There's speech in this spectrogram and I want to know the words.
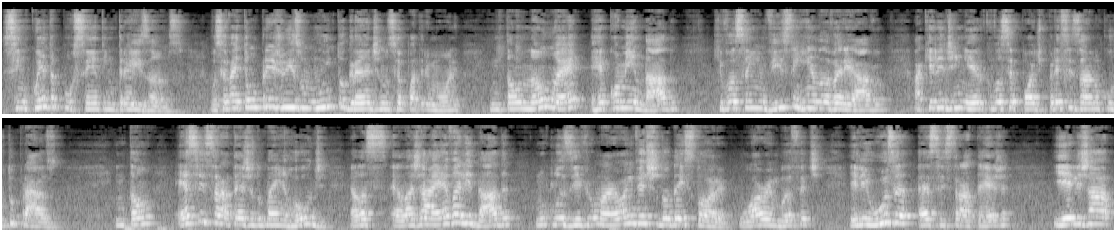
50% em três anos? Você vai ter um prejuízo muito grande no seu patrimônio, então não é recomendado que você invista em renda variável aquele dinheiro que você pode precisar no curto prazo. Então, essa estratégia do buy and hold, ela, ela já é validada, inclusive o maior investidor da história, Warren Buffett, ele usa essa estratégia e ele já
